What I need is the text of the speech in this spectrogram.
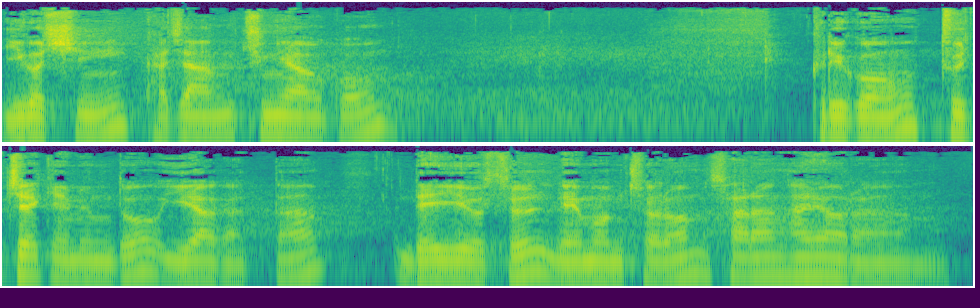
이것이 가장 중요하고 그리고 둘째 계명도 이와 같다. 내 이웃을 내 몸처럼 사랑하여라.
